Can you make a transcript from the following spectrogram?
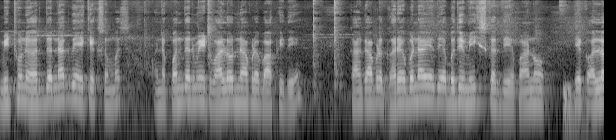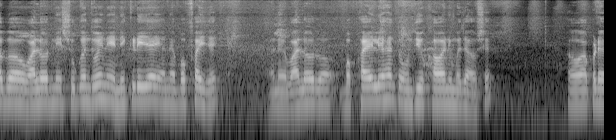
મીઠું ને હળદર નાખી દઈએ એક એક ચમચ અને પંદર મિનિટ વાલોરને આપણે બાફી દઈએ. કારણ કે આપણે ઘરે બનાવીએ તે બધું મિક્સ કરી દઈએ. પણ આનો એક અલગ વાલોરની સુગંધ હોય ને એ નીકળી જાય અને બફાઈ જાય. અને વાલોર બફાયેલી હોય ને તો ઊંધિયું ખાવાની મજા આવશે. હવે આપણે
